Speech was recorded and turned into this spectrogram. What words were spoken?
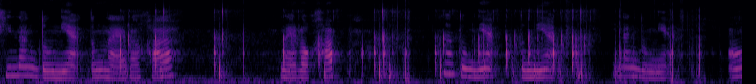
ที่นั่งตรงเนี้ยตรงไหนแล้วคะ ไหนหรอครับ นั่งตรงเนี้ย ตรงเนี้ย นั่งตรงเนี้ย อ๋อ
